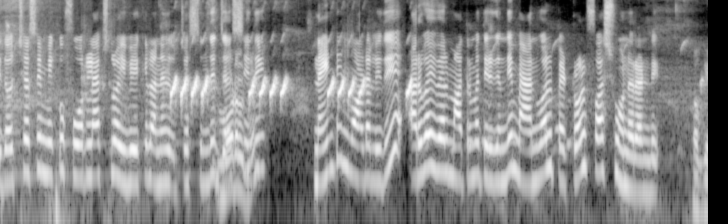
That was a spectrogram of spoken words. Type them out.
ఇది వచ్చేసి మీకు ఫోర్ ల్యాక్స్లో ఈ వెహికల్ అనేది వచ్చేస్తుంది. జస్ట్ ఇది నైన్టీన్ మోడల్ ఇది. అరవై వేలు మాత్రమే తిరిగింది. మాన్యువల్ పెట్రోల్ ఫస్ట్ ఓనర్ అండి. ఓకే.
